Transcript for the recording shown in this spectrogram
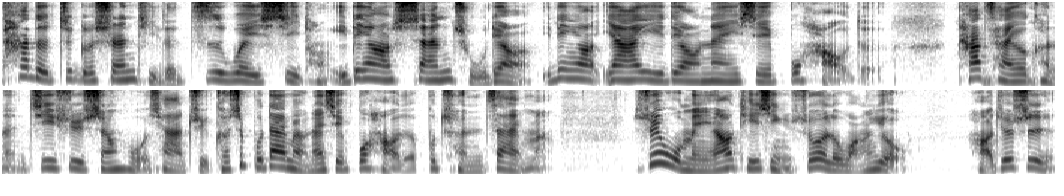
他的这个身体的自卫系统一定要删除掉，一定要压抑掉那一些不好的。他才有可能继续生活下去，可是不代表那些不好的不存在嘛。所以我们也要提醒所有的网友，好，就是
